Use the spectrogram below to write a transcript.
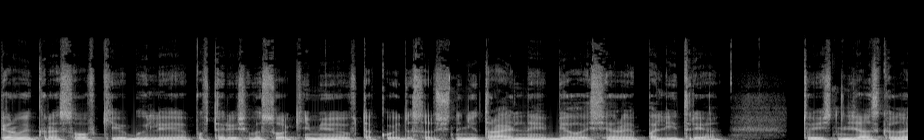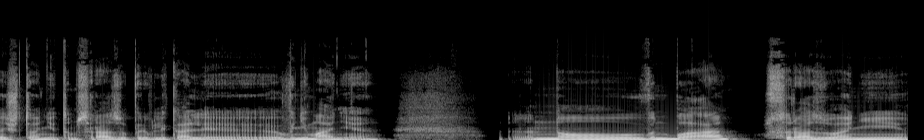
первые кроссовки были, повторюсь, высокими, в такой достаточно нейтральной бело-серой палитре. То есть нельзя сказать, что они там сразу привлекали внимание. Но в НБА сразу они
